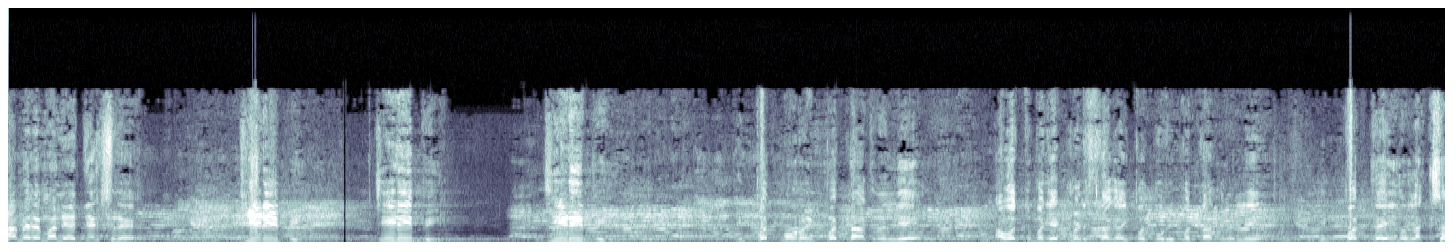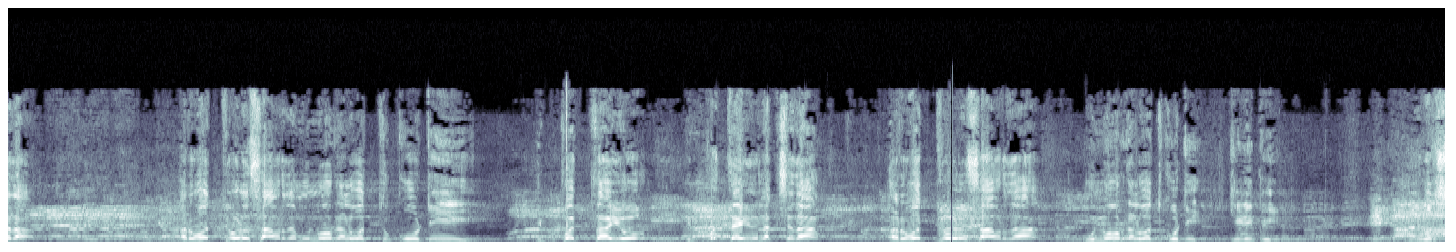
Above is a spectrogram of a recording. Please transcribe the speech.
ಆಮೇಲೆ ಮಾನ್ಯ ಅಧ್ಯಕ್ಷರೇ G D P G D P G D P ಇಪ್ಪತ್ಮೂರು ಇಪ್ಪತ್ನಾಲ್ಕರಲ್ಲಿ ಅವತ್ತು ಬಜೆಟ್ ಮಂಡಿಸಿದಾಗ ಇಪ್ಪತ್ಮೂರು ಇಪ್ಪತ್ನಾಲ್ಕರಲ್ಲಿ ಇಪ್ಪತ್ತೈದು ಲಕ್ಷದ ಅರವತ್ತೇಳು ಸಾವಿರದ ಮುನ್ನೂರ ನಲವತ್ತು ಕೋಟಿ ಇಪ್ಪತ್ತ ಇಪ್ಪತ್ತೈದು ಲಕ್ಷದ ಅರವತ್ತೇಳು ಸಾವಿರದ ಮುನ್ನೂರ ನಲವತ್ತು ಕೋಟಿ ಜಿ ಡಿ ಪಿ ಈ ವರ್ಷ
